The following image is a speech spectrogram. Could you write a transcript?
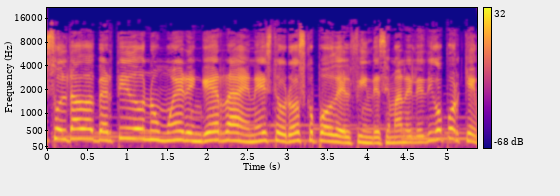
Soldado advertido no muere en guerra en este horóscopo del fin de semana. Y les digo por qué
